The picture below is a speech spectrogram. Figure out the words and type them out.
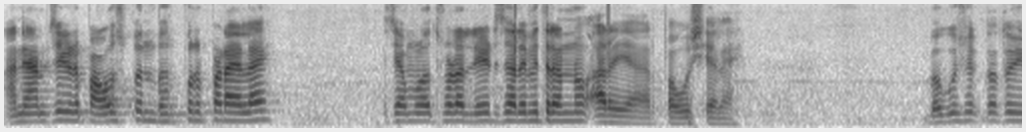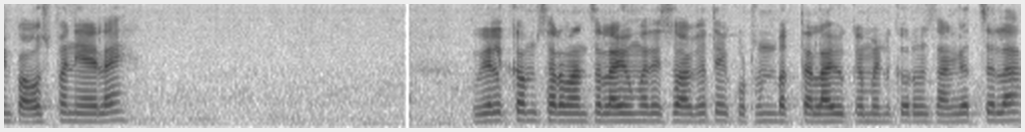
आणि आमच्या इकडे पाऊस पण भरपूर पडायला आहे त्याच्यामुळं थोडा लेट झालं मित्रांनो. अरे यार पाऊस यायला आहे बघू शकता तुम्ही पाऊस पण यायला आहे वेलकम सर्वांचं लाईव्हमध्ये स्वागत आहे. कुठून बघता लाईव्ह कमेंट करून सांगत चला.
